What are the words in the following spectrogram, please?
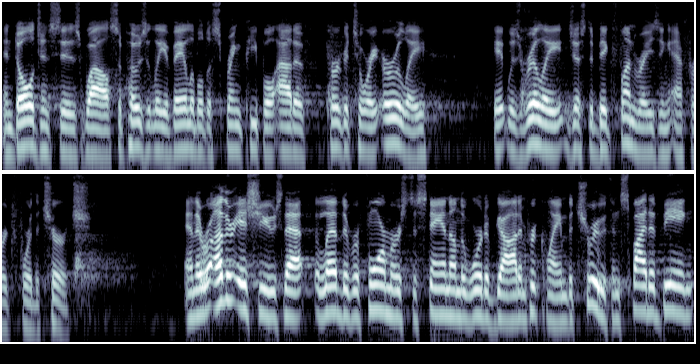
indulgences, while supposedly available to spring people out of purgatory early, it was really just a big fundraising effort for the church. And there were other issues that led the reformers to stand on the Word of God and proclaim the truth. In spite of being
